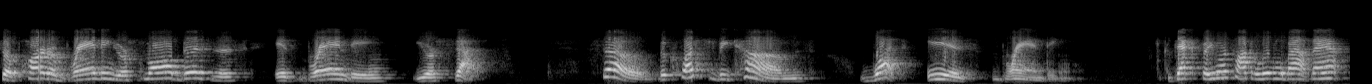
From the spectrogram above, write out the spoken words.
So part of branding your small business is branding yourself. So the question becomes, what is branding? Dexter, you want to talk a little about that?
